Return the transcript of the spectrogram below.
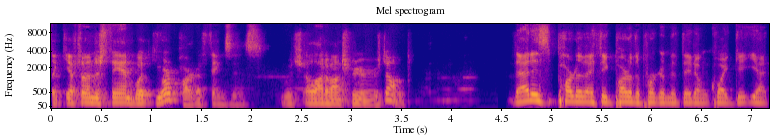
like you have to understand what your part of things is which a lot of entrepreneurs don't that is part of i think part of the program that they don't quite get yet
